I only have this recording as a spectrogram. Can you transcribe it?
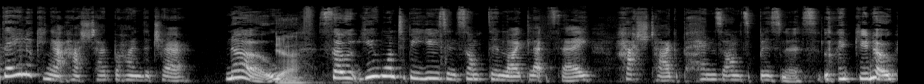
they looking at hashtag behind the chair? No. Yeah. So you want to be using something like, let's say, hashtag Penzance business, like, you know,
